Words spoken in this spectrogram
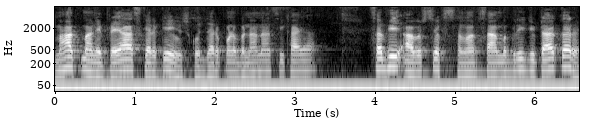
महात्मा ने प्रयास करके उसको दर्पण बनाना सिखाया। सभी आवश्यक सामग्री जुटाकर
